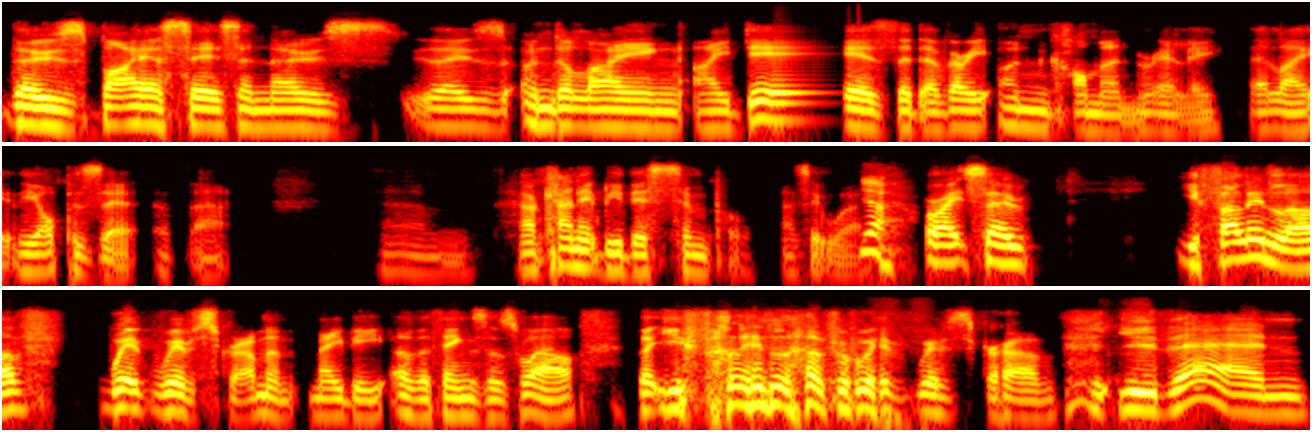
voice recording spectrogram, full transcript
those biases and those those underlying ideas that are very uncommon. Really, they're like the opposite of that. Um, how can it be this simple, as it were? Yeah. All right. So you fell in love with with Scrum and maybe other things as well, but you fell in love with with Scrum. You then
